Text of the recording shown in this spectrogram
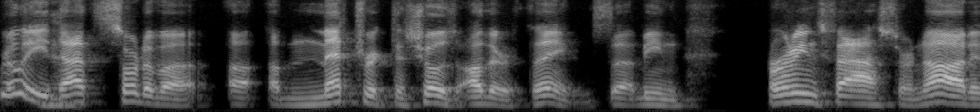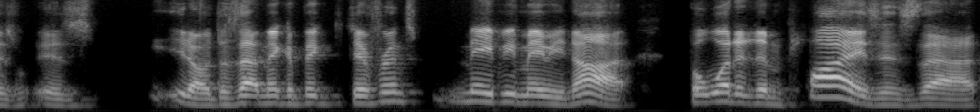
Really yeah. that's sort of a, a, a metric that shows other things. I mean earnings fast or not is is you know does that make a big difference? Maybe maybe not. But what it implies is that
